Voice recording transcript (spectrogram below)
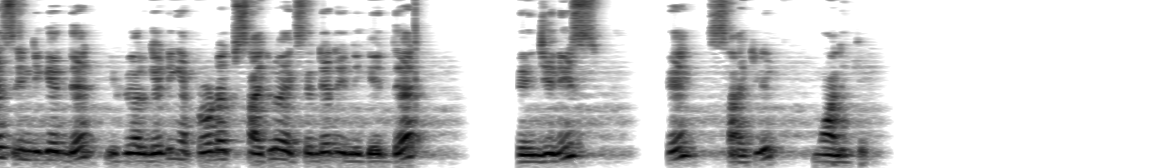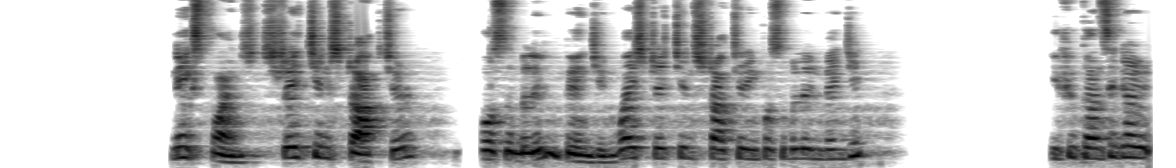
Just indicate that if you are getting a product cyclohexane that indicate that benzene is a cyclic molecule Next point, straight chain structure possible in benzene. Why straight chain structure impossible in benzene? If you consider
